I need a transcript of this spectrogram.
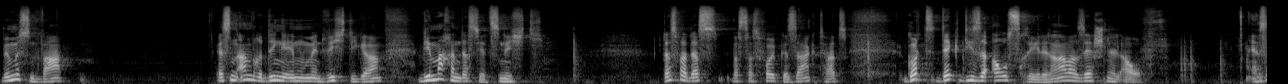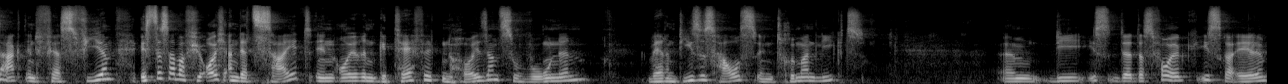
Wir müssen warten. Es sind andere Dinge im Moment wichtiger. Wir machen das jetzt nicht. Das war das, was das Volk gesagt hat. Gott deckt diese Ausrede dann aber sehr schnell auf. Er sagt in Vers 4, ist es aber für euch an der Zeit, in euren getäfelten Häusern zu wohnen während dieses Haus in Trümmern liegt. Ähm, die, das Volk Israel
